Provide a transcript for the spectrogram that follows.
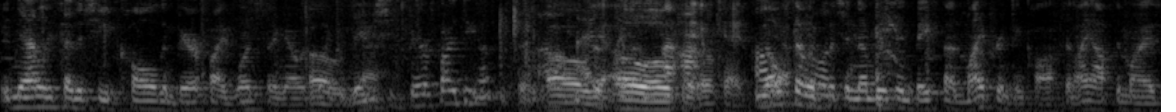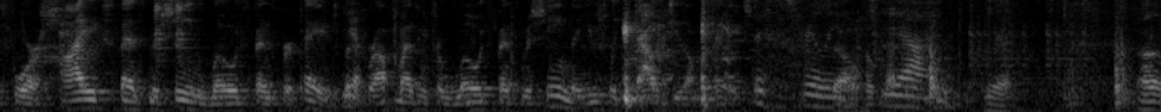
Natalie said that she had called and verified one thing, I was Oh, like, maybe yeah. she verified the other thing. Oh, I yeah. like, Oh, okay, I- okay. We I'll also would put the numbers in based on my printing cost, and I optimized for high expense machine, low expense per page. But if we're optimizing for low expense machine, they usually gouge you on the page. This is really, So, okay. yeah. Yeah. Um,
